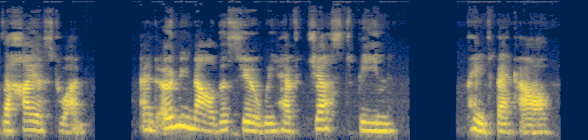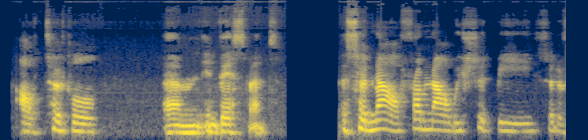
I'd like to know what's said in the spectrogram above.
the highest one. And only now this year we have just been paid back our our total um, investment so now from now we should be sort of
